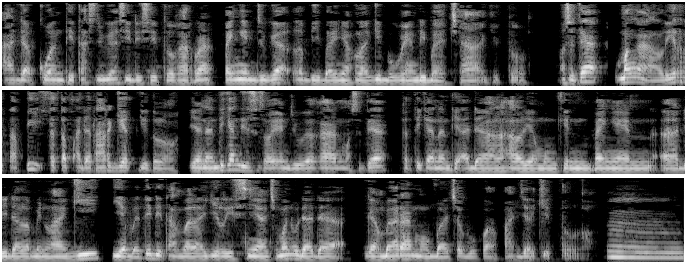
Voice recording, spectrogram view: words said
ada kuantitas juga sih di situ karena pengen juga lebih banyak lagi buku yang dibaca gitu. Maksudnya mengalir tapi tetap ada target gitu loh. Ya nanti kan disesuaikan juga kan. Maksudnya ketika nanti ada hal-hal yang mungkin pengen uh, didalemin lagi, ya berarti ditambah lagi listnya. Cuman udah ada gambaran mau baca buku apa aja gitu. Hmm,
